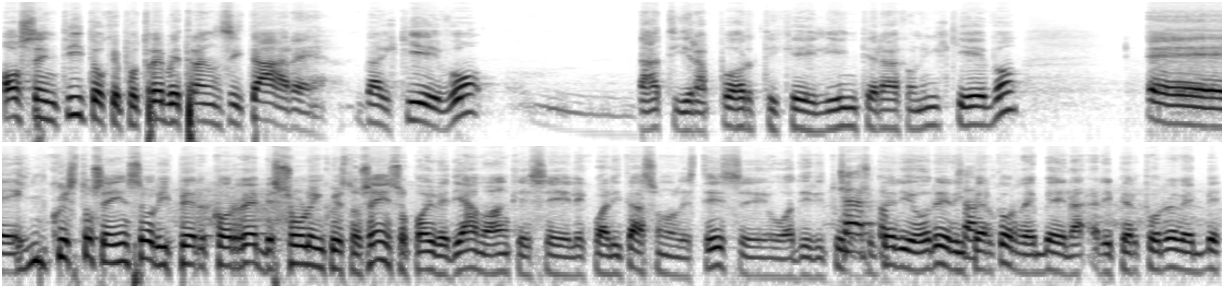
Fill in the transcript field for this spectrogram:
ho sentito che potrebbe transitare dal Chievo, dati i rapporti che l'Inter ha con il Chievo, in questo senso ripercorrebbe solo in questo senso, poi vediamo anche se le qualità sono le stesse o addirittura certo, superiori, certo. ripercorrerebbe, certo. la, ripercorrerebbe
